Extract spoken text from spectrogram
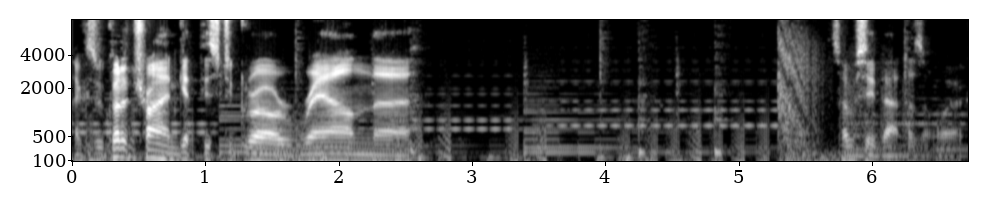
Because we've got to try and get this to grow around the... So obviously that doesn't work.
